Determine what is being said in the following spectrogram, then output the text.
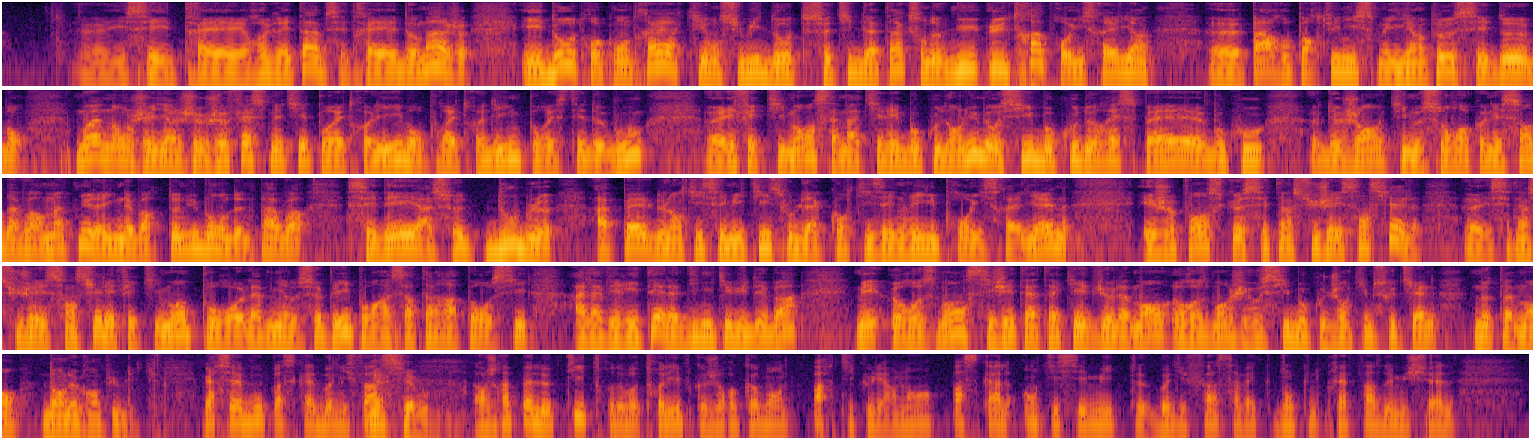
Euh, et c'est très regrettable, c'est très dommage. Et d'autres, au contraire, qui ont subi ce type d'attaques, sont devenus ultra pro-israéliens euh, par opportunisme. Il y a un peu ces deux. Bon, moi non, je veux dire, je, je fais ce métier pour être libre, pour être digne, pour rester debout. Euh, effectivement, ça m'a attiré beaucoup d'ennuis, mais aussi beaucoup de respect, beaucoup de gens qui me sont reconnaissants d'avoir maintenu la ligne, d'avoir tenu bon, de ne pas avoir cédé à ce double appel de l'antisémitisme ou de la courtisanerie pro-israélienne. Et je pense que c'est un sujet essentiel c'est un sujet essentiel effectivement pour l'avenir de ce pays, pour un certain rapport aussi à la vérité, à la dignité du débat. Mais heureusement, si j'ai été attaqué violemment, heureusement, j'ai aussi beaucoup de gens qui me soutiennent, notamment dans le grand public. Merci à vous, Pascal Boniface. Merci à vous. Alors, je rappelle le titre de votre livre que je recommande particulièrement, Pascal antisémite Boniface, avec donc une préface de Michel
